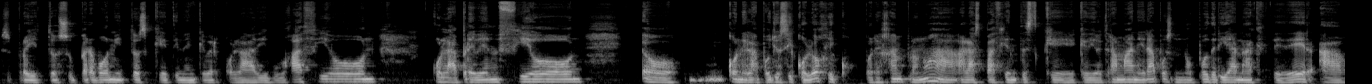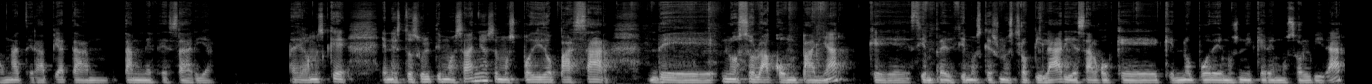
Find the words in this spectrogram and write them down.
esos proyectos súper bonitos que tienen que ver con la divulgación, con la prevención, o con el apoyo psicológico, por ejemplo, ¿no? a, las pacientes que, de otra manera pues, no podrían acceder a una terapia tan, tan necesaria. Digamos que en estos últimos años hemos podido pasar de no solo acompañar, que siempre decimos que es nuestro pilar y es algo que, que, no podemos ni queremos olvidar.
